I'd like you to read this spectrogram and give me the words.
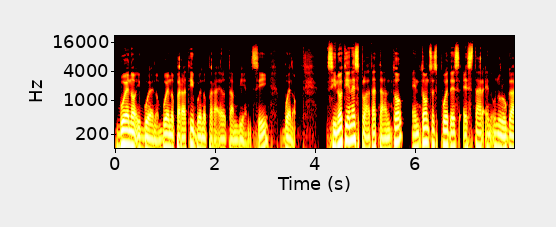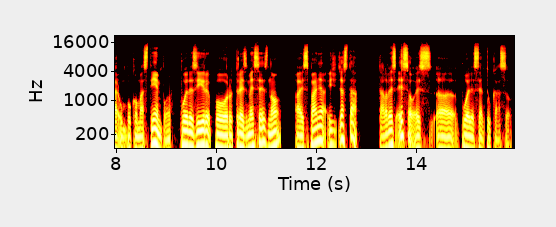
bueno y bueno, bueno para ti, bueno para él también, ¿sí? Bueno, si no tienes plata tanto, entonces puedes estar en un lugar un poco más tiempo. Puedes ir por tres meses, ¿no? A España y ya está. Tal vez eso es, uh, puede ser tu caso.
